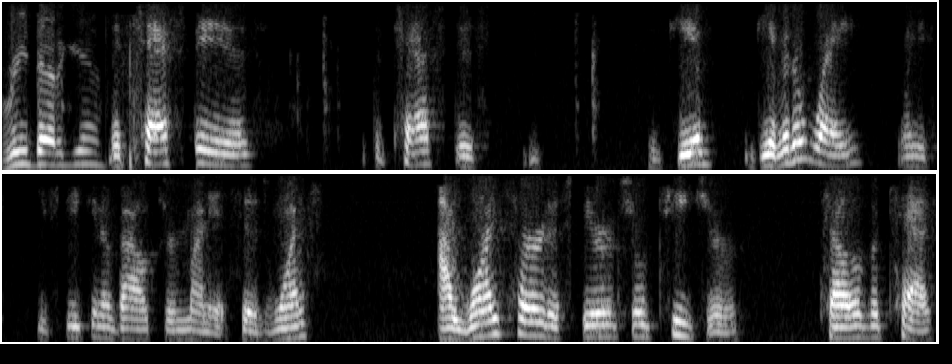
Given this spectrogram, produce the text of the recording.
Read that again. The test is the test is give give it away when you're speaking about your money. It says once I once heard a spiritual teacher tell of a test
